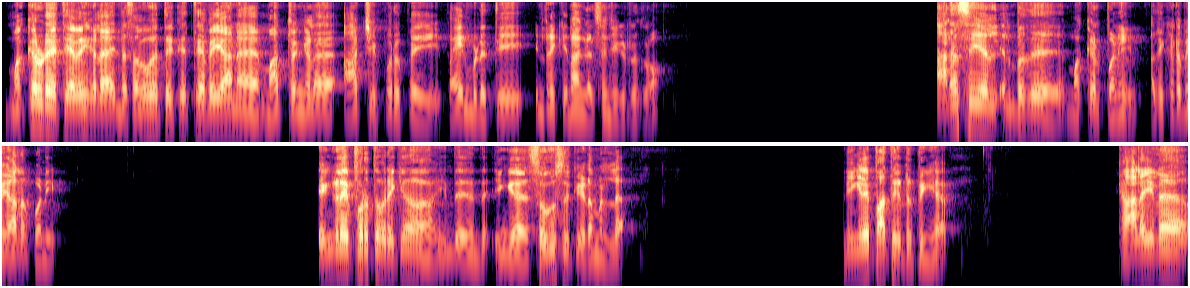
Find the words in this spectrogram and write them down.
மக்களுடைய தேவைகளை இந்த சமூகத்துக்கு தேவையான மாற்றங்களை ஆட்சி பொறுப்பை பயன்படுத்தி இன்றைக்கு நாங்கள் செஞ்சுக்கிட்டு இருக்கிறோம். அரசியல் என்பது மக்கள் பணி அது கடுமையான பணி. எங்களை பொறுத்த வரைக்கும் இந்த இந்த- இங்க சொகுசுக்கு இடம் இல்லை. நீங்களே பார்த்துக்கிட்டு இருப்பீங்க. காலையில்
